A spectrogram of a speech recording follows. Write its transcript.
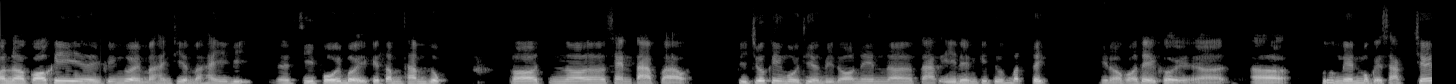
còn uh, có khi cái người mà hành thiền mà hay bị uh, chi phối bởi cái tâm tham dục nó nó xen tạp vào. Thì trước khi ngồi thiền vị đó nên uh, tác ý đến cái tướng bất tịnh thì nó có thể khởi uh, uh, hướng đến một cái xác chết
